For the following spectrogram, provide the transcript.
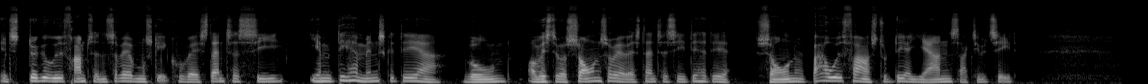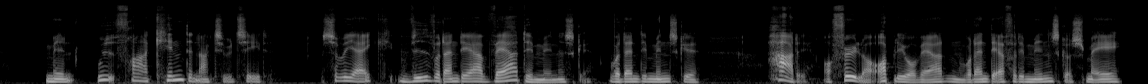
et stykke ud i fremtiden, så vil jeg måske kunne være i stand til at sige, jamen det her menneske, det er vågen. Og hvis det var sovende, så vil jeg være i stand til at sige, at det her det er sovende. Bare ud fra at studere hjernens aktivitet. Men ud fra at kende den aktivitet, så vil jeg ikke vide, hvordan det er at være det menneske. Hvordan det menneske har det og føler og oplever verden. Hvordan det er for det menneske at smage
